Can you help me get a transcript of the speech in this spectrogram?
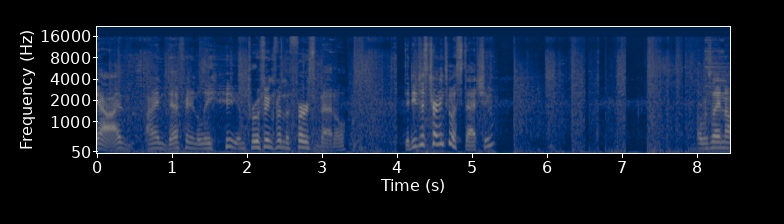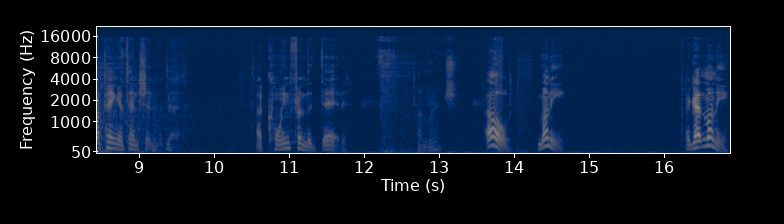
Yeah, I I'm definitely improving from the first battle. Did he just turn into a statue? Or was I not paying attention? A coin from the dead. I'm rich. Oh, money. I got money.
